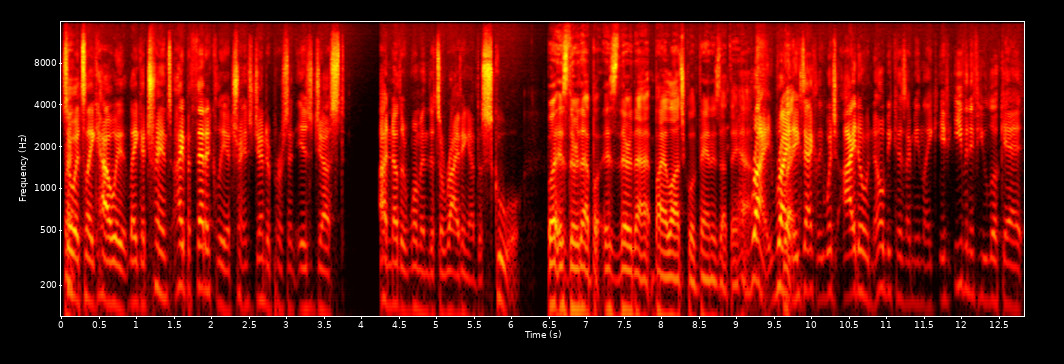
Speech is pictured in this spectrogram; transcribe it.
So Right. it's like how it like a trans hypothetically a transgender person is just another woman that's arriving at the school. but is there that is there that biological advantage that they have Right, right, Right. exactly. Which I don't know because I mean, like, if even if you look at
